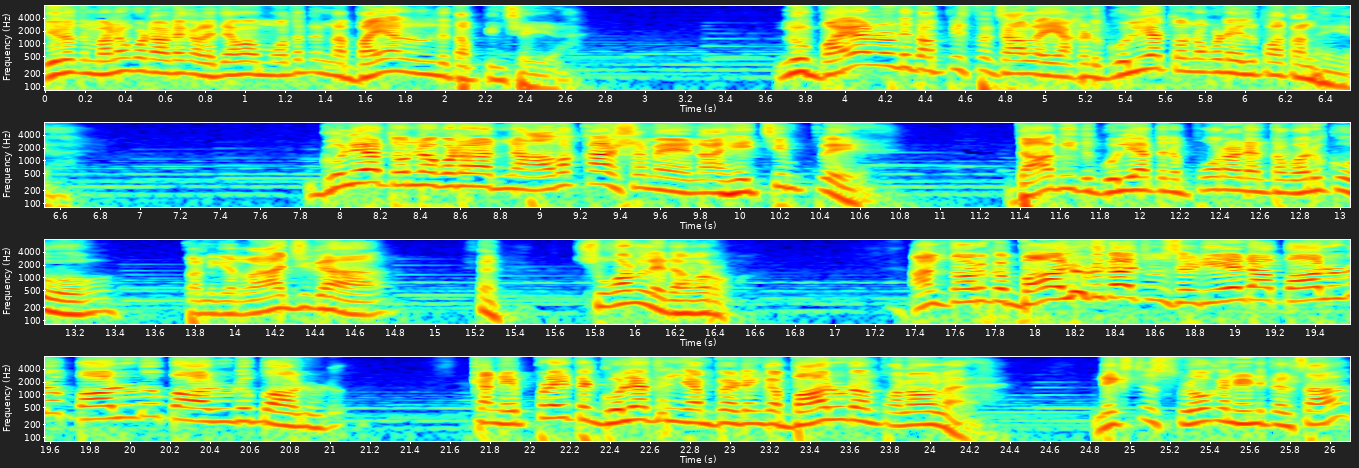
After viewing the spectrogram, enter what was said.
ఈరోజు మనం కూడా అడగాలి దేవా మొదట నా భయాల నుండి తప్పించయ్యా. నువ్వు భయాల నుండి తప్పిస్తే చాలయ్యా అక్కడ గులియాతో కూడా వెళ్ళిపోతానయ్యా. గులియాత్ ఉన్నా కూడా నా అవకాశమే నా హెచ్చింపే. దావీదు గులియాతను పోరాడేంత వరకు తనకి రాజుగా చూడలేదు ఎవరు. అంతవరకు బాలుడుగా చూశాడు. ఏడా బాలుడు? బాలుడు బాలుడు బాలుడు. కానీ ఎప్పుడైతే గులియాతను చంపాడు ఇంకా బాలుడు అని పొలవలే. నెక్స్ట్ శ్లోకం ఏంటి తెలుసా?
